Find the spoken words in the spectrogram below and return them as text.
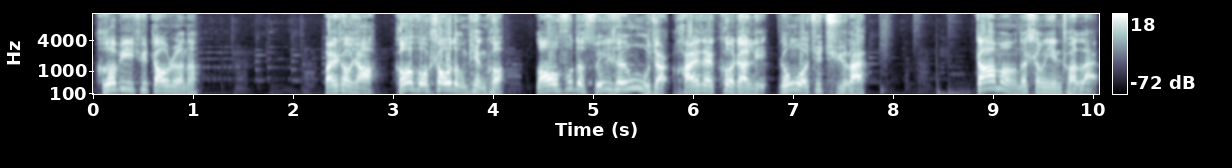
何必去招惹呢？白少侠，可否稍等片刻？老夫的随身物件还在客栈里，容我去取来。扎猛的声音传来。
